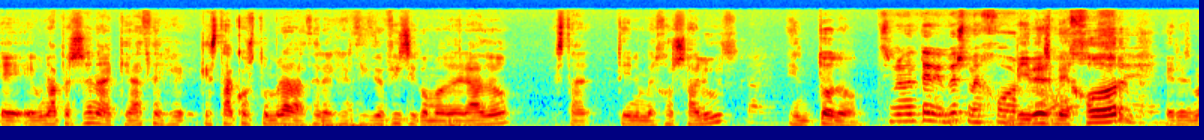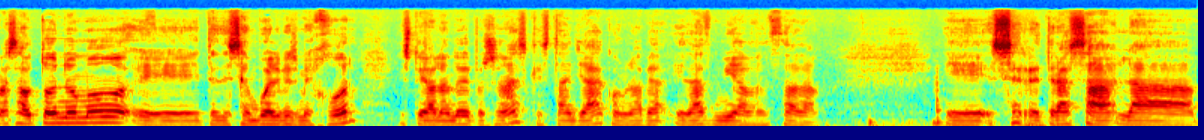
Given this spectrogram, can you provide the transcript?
eh, una persona que, hace, que está acostumbrada a hacer ejercicio físico moderado está, tiene mejor salud Claro. en todo. Simplemente vives mejor. Vives ¿no? mejor, Sí. eres más autónomo, eh, te desenvuelves mejor. Estoy hablando de personas que están ya con una edad muy avanzada. Eh, se retrasa la,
